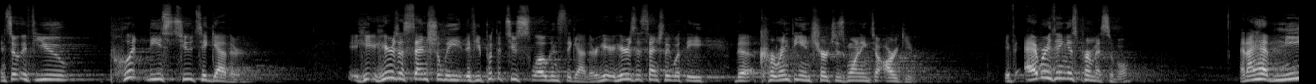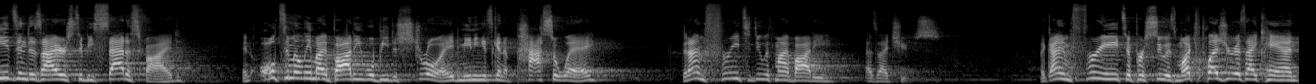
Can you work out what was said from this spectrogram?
And so, if you put these two together, here's essentially, if you put the two slogans together, here's essentially what the, the Corinthian church is wanting to argue. If everything is permissible, and I have needs and desires to be satisfied, and ultimately my body will be destroyed, meaning it's going to pass away, then I'm free to do with my body as I choose. Like I am free to pursue as much pleasure as I can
